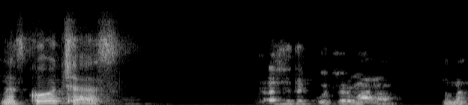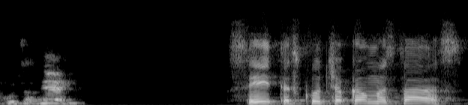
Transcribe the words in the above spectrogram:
¿Me escuchas? ahora sí te escucho, hermano. ¿Tú me escuchas bien? Sí, te escucho. ¿Cómo estás?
